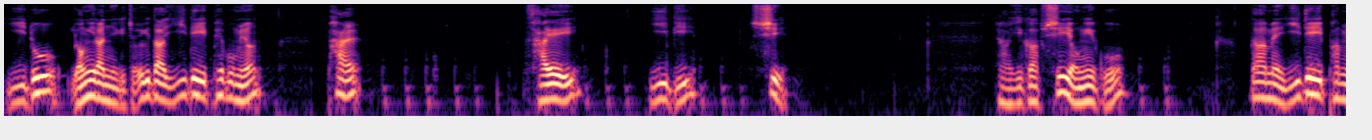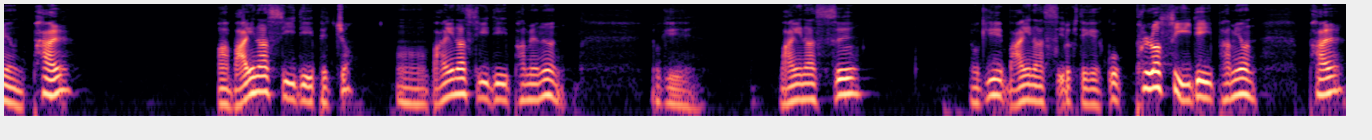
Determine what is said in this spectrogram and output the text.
2도 0이란 얘기죠. 여기다 2 대입 해보면 8, 4a, 2b, c 자, 이 값이 0이고 그 다음에 2 대입 하면 8 아, 마이너스 2 대입 했죠? 어, 마이너스 2 대입 하면은 여기 마이너스 여기 마이너스 이렇게 되겠고 플러스 2 대입 하면 8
